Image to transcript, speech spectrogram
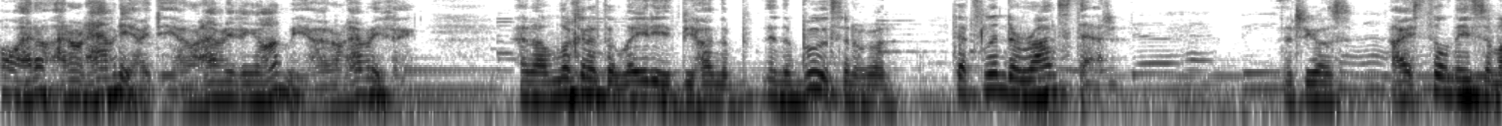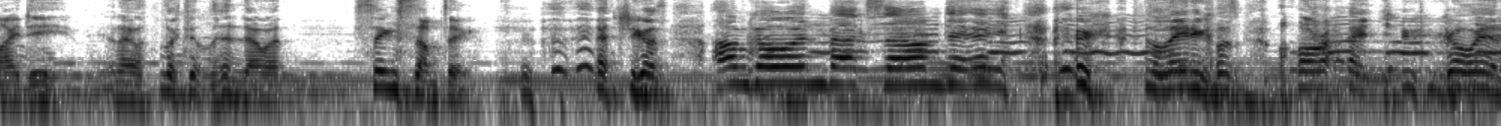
Oh, I don't, I don't have any ID. I don't have anything on me. I don't have anything. And I'm looking at the lady behind the in the booth, and I'm going, That's Linda Ronstadt. And she goes, I still need some ID. And I looked at Linda, I went, Sing something. and she goes, I'm going back someday. the lady goes, All right, you can go in.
